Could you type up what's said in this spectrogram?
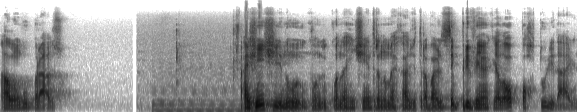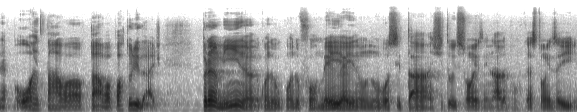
a longo prazo. A gente, no, quando, quando a gente entra no mercado de trabalho, sempre vem aquela oportunidade, né? Porra, tal, tal oportunidade. Para mim, né, quando, quando formei, aí não, não vou citar instituições nem nada por questões aí,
